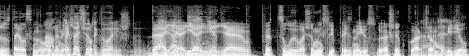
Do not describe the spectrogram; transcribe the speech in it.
тоже ставился на А, Логан. ну тогда что ты говоришь? Да, А- я, я, я, я целую ваши мысли, признаю свою ошибку. Артем Да, победил.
